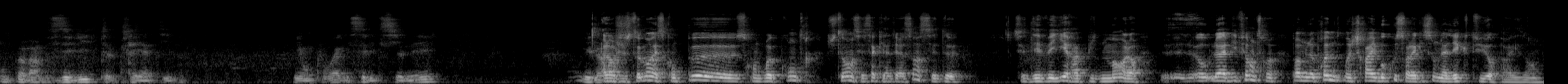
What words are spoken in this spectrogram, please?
On peut avoir des élites créatives. Et on pourrait les sélectionner. Alors justement, est-ce qu'on peut se rendre compte, justement, c'est ça qui est intéressant, c'est de c'est d'éveiller rapidement. Alors, euh, la différence, par exemple, le problème, moi je travaille beaucoup sur la question de la lecture, par exemple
